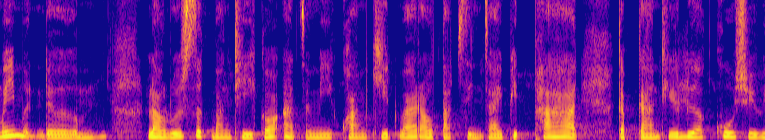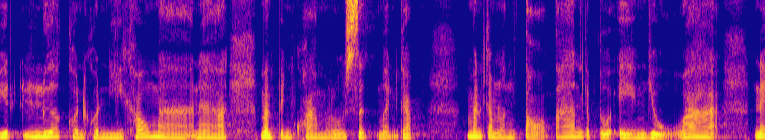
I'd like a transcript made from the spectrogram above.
ไม่เหมือนเดิม เรารู้สึกบางทีก็อาจจะมีความคิดว่าเราตัดสินใจผิดพลาด กับการที่เลือกคู่ชีวิตเลือกคนคนนี้เข้ามานะคะมันเป็นความรู้สึกเหมือนกับมันกำลังต่อต้านกับตัวเองอยู่ว่า ใน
